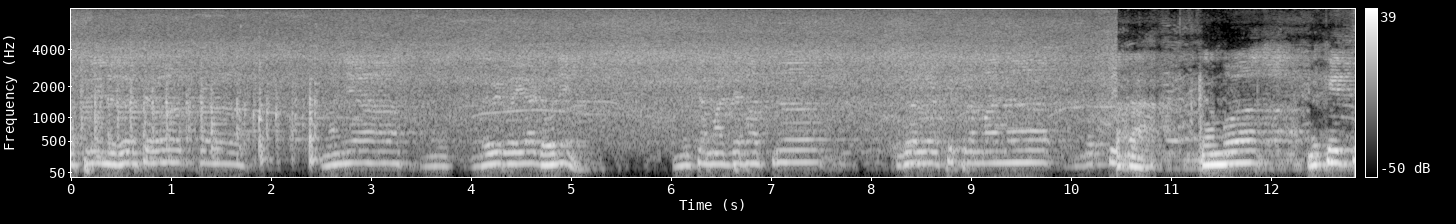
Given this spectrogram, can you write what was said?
आपले नगरसेवक अ, मान्य रविभैया ढोणे यांच्या माध्यमातून दरवर्षीप्रमाणे बक्षीस त्यामुळं नक्कीच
